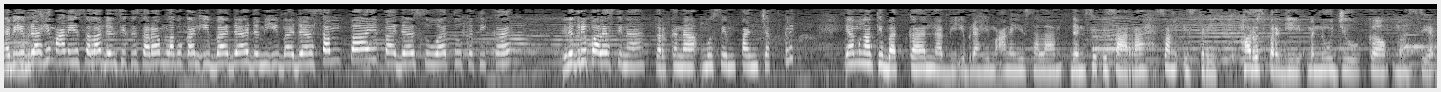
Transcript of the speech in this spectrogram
Nabi Ibrahim alaihissalam dan Siti Sarah melakukan ibadah demi ibadah sampai pada suatu ketika di negeri Palestina terkena musim panceklik yang mengakibatkan Nabi Ibrahim alaihissalam dan Siti Sarah sang istri harus pergi menuju ke Mesir.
